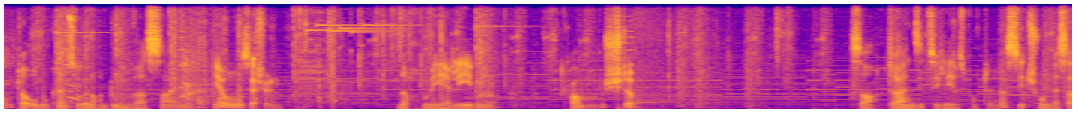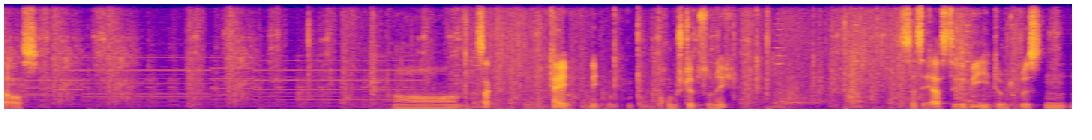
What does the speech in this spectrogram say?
Oh, da oben könnte sogar noch ein Doom-Was sein. Jo, sehr schön. Noch mehr Leben. Komm, stirb. So, 73 Lebenspunkte. Das sieht schon besser aus. Und zack. Hey, nee, warum stirbst du nicht? Das ist das erste Gebiet und du bist ein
